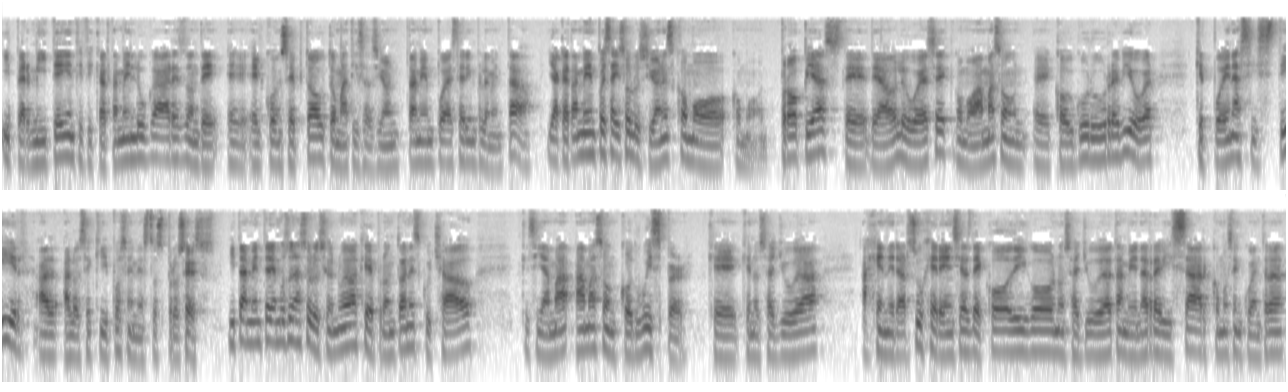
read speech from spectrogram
y permite identificar también lugares donde eh, el concepto de automatización también puede ser implementado. Y acá también pues hay soluciones como, como propias de, AWS, como Amazon eh, Code Guru Reviewer, que pueden asistir a, los equipos en estos procesos. Y también tenemos una solución nueva que de pronto han escuchado que se llama Amazon Code Whisper, que, que nos ayuda a generar sugerencias de código, nos ayuda también a revisar cómo se encuentra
